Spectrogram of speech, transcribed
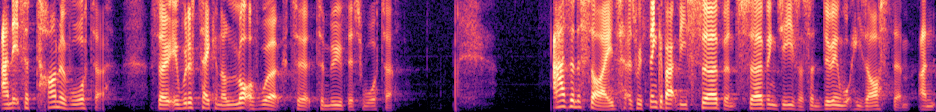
and it's a ton of water. So it would have taken a lot of work to, to move this water. As an aside, as we think about these servants serving Jesus and doing what he's asked them and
